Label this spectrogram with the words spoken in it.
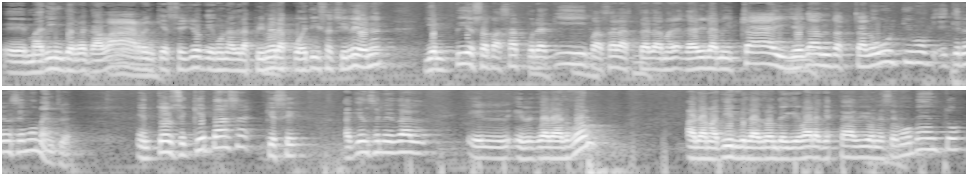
eh, Marín de Recabarren, qué sé yo, que es una de las primeras poetisas chilenas, y empiezo a pasar por aquí, pasar hasta la Gabriela Mistral y llegando hasta lo último que, que era en ese momento. Entonces, ¿qué pasa? Que se, ¿A quién se le da el, el- el galardón? A la Matilde Ladrón de Guevara, que estaba viva en ese momento,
